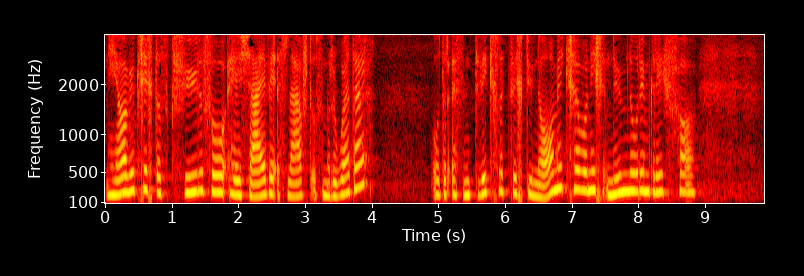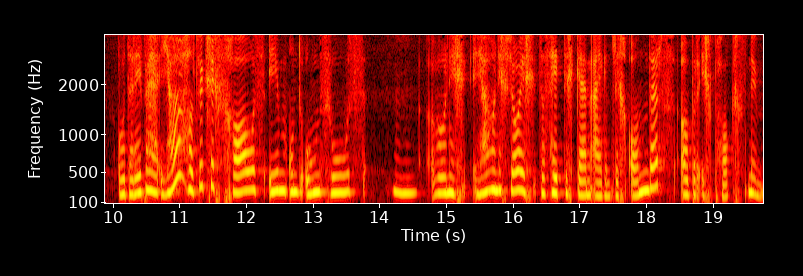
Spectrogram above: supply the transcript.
ja, wirklich das Gefühl von, hey Scheibe, es läuft aus dem Ruder oder es entwickelt sich Dynamiken, die ich nicht mehr nur im Griff habe. Oder eben, ja, halt wirklich das Chaos im und ums Haus, wo ich, ja, wo ich schon, ich, das hätte ich gerne eigentlich anders, aber ich packe es nicht mehr.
